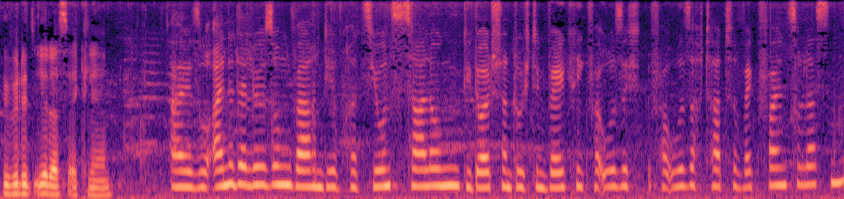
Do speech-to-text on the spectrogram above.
Wie würdet ihr das erklären? Also eine der Lösungen waren die Reparationszahlungen, die Deutschland durch den Weltkrieg verursacht hatte, wegfallen zu lassen.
